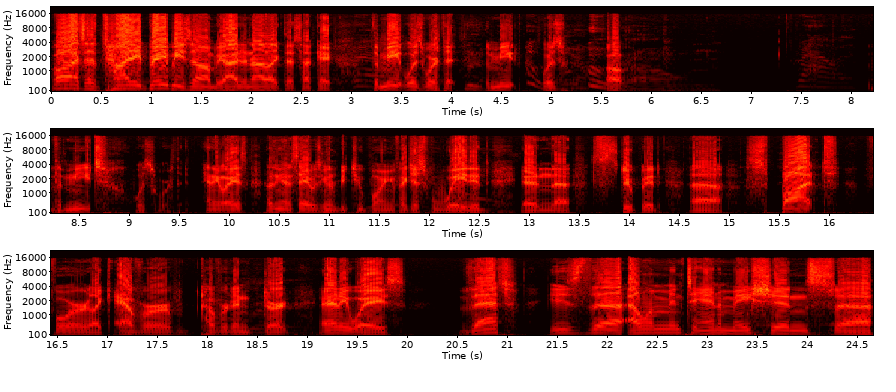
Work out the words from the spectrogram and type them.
Oh, that's a tiny baby zombie. I do not like this. Okay, the meat was worth it. The meat was. Oh, the meat was worth it. Anyways, I was gonna say it was gonna be too boring if I just waited in the stupid uh, spot for like ever, covered in dirt. Anyways, that is the Element Animations uh,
